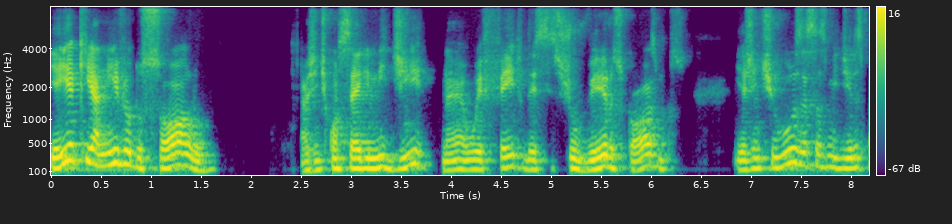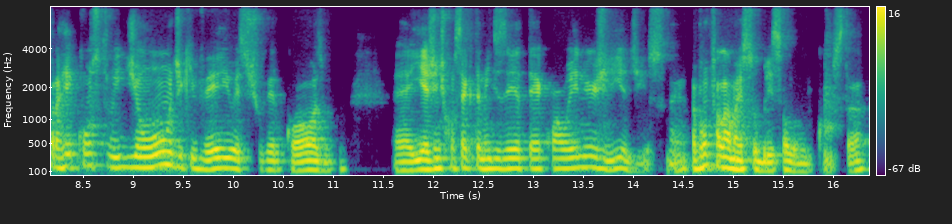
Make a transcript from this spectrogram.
E aí, aqui a nível do solo, a gente consegue medir né, o efeito desses chuveiros cósmicos e a gente usa essas medidas para reconstruir de onde que veio esse chuveiro cósmico, é, e a gente consegue também dizer até qual a energia disso, né? Mas vamos falar mais sobre isso ao longo do curso, tá?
